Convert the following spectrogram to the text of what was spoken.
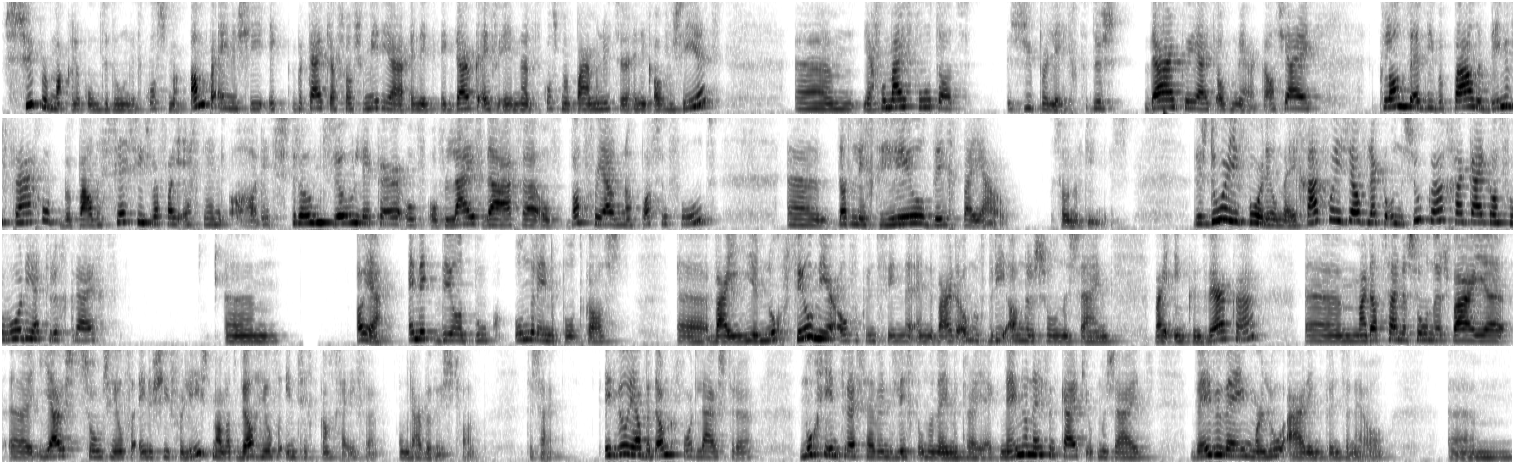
super makkelijk om te doen. Het kost me amper energie. Ik bekijk jouw social media en ik, ik duik even in. Nou, dat kost me een paar minuten en ik overzie het. Um, ja, voor mij voelt dat super licht. Dus daarin kun jij het ook merken. Als jij klanten hebt die bepaalde dingen vragen of bepaalde sessies waarvan je echt denkt: oh, dit stroomt zo lekker. Of, of live dagen of wat voor jou dan ook passend voelt. Uh, dat ligt heel dicht bij jou, zo'n of genius. Dus doe er je voordeel mee. Ga voor jezelf lekker onderzoeken. Ga kijken wat voor woorden jij terugkrijgt. Um, oh ja, en ik deel het boek onderin de podcast. Uh, waar je hier nog veel meer over kunt vinden. En waar er ook nog drie andere zones zijn waar je in kunt werken. Um, maar dat zijn de zones waar je uh, juist soms heel veel energie verliest. Maar wat wel heel veel inzicht kan geven om daar bewust van te zijn. Ik wil jou bedanken voor het luisteren. Mocht je interesse hebben in het licht ondernemen traject, neem dan even een kijkje op mijn site www.marloeaarding.nl um, ehm,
